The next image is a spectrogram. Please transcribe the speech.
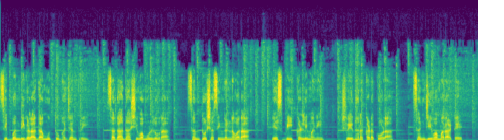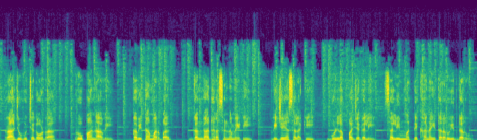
ಸಿಬ್ಬಂದಿಗಳಾದ ಮುತ್ತು ಭಜಂತ್ರಿ, ಸದಾದಾಶಿವ ಮುಳ್ಳೂರ, ಸಂತೋಷ ಸಿಂಗಣ್ಣವರ, ಎಸ್ಬಿ ಕಳ್ಳಿಮನಿ, ಶ್ರೀಧರ ಕಡಕೋಳ, ಸಂಜೀವ ಮರಾಠೆ, ರಾಜು ಹುಚ್ಚಗೌಡ್ರ, ರೂಪಾ ನಾವಿ, ಕವಿತಾ ಮರ್ಬದ್, ಗಂಗಾಧರ ಸಣ್ಣಮೇಟಿ ವಿಜಯ ಸಲಕಿ ಗುಳ್ಳಪ್ಪ ಜಗಲಿ ಸಲೀಂ ಮತ್ತೆ ಖಾನ ಇತರರು ಇದ್ದರು.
